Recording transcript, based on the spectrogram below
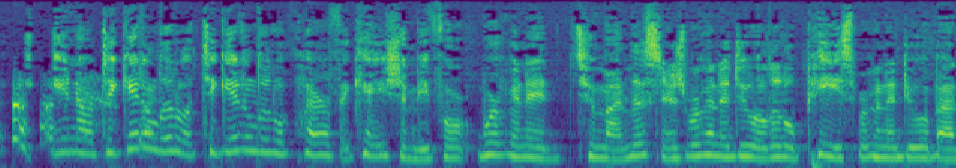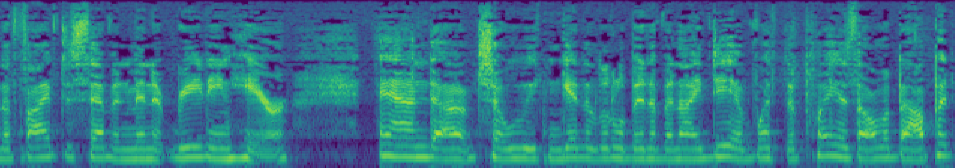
you know, to get a little to get a little clarification before we're going to to my listeners, we're going to do a little piece. We're going to do about a five to seven minute reading here, and uh, so we can get a little bit of an idea of what the play is all about. But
